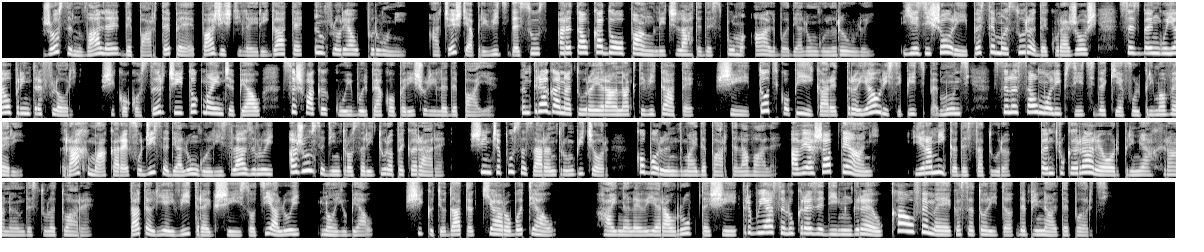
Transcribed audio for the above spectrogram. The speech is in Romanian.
Jos în vale, departe, pe pajiștile irigate, înfloreau prunii. Aceștia, priviți de sus, arătau ca două panglici late de spumă albă de-a lungul râului. Iezișorii, peste măsură de curajoși, se zbenguiau printre flori, și cocostârcii tocmai începeau să-și facă cuiburi pe acoperișurile de paie. Întreaga natură era în activitate și toți copiii care trăiau risipiți pe munți se lăsau molipsiți de cheful primăverii. Rahma, care fugise de-a lungul izlazului, ajunse dintr-o săritură pe cărare și începu să sară într-un picior, coborând mai departe la vale. Avea șapte ani, era mică de statură, pentru că rare ori primea hrană în destulătoare. Tatăl ei vitreg și soția lui nu o iubeau și câteodată chiar o băteau. Hainele îi erau rupte și trebuia să lucreze din greu ca o femeie căsătorită de prin alte părți.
